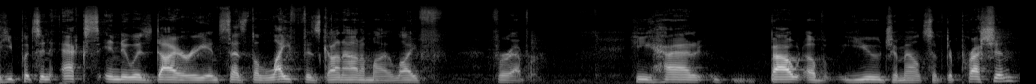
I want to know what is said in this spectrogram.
he puts an X into his diary and says, The life has gone out of my life forever. He had bout of huge amounts of depression.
